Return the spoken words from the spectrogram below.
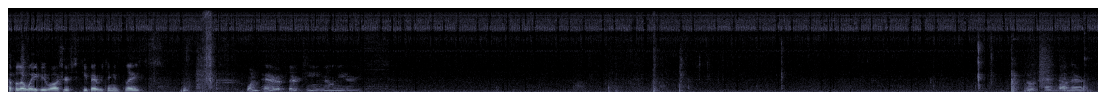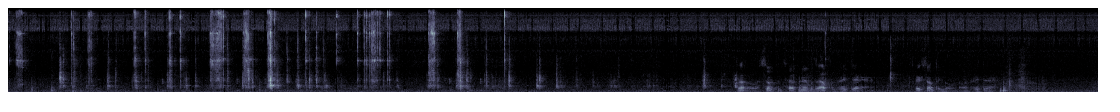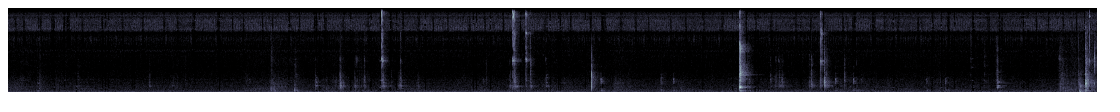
Couple of wavy washers to keep everything in place. One pair of 13 millimeters. Those hang down there. Uh oh, something's happening with that one right there. There's something going on right there.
